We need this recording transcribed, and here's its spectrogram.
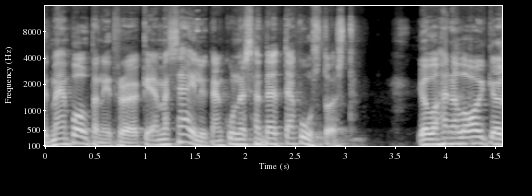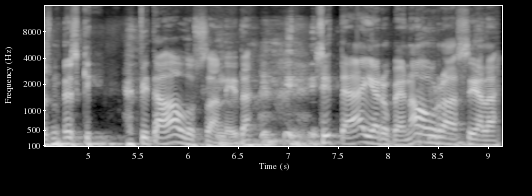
Että mä en polta niitä röökejä, mä säilytän, kunnes hän täyttää 16 jolloin hänellä on oikeus myöskin pitää hallussaan niitä. Sitten äijä rupeaa nauraa siellä,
